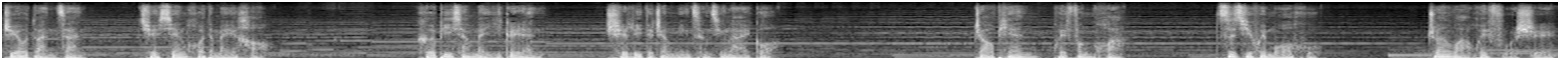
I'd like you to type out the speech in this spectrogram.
只有短暂却鲜活的美好。何必向每一个人？吃力的证明曾经来过。照片会风化，字迹会模糊，砖瓦会腐蚀。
